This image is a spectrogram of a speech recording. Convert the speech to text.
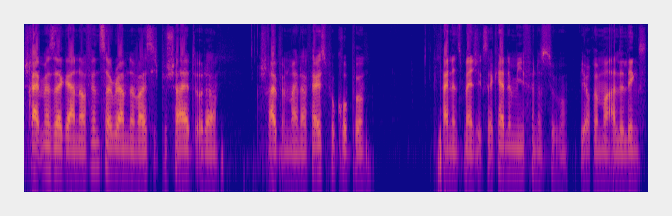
schreib mir sehr gerne auf Instagram, dann weiß ich Bescheid oder schreib in meiner Facebook-Gruppe. Finance Magics Academy findest du wie auch immer alle Links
